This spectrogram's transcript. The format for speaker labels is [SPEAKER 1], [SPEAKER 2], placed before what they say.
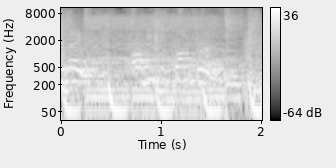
[SPEAKER 1] I'll be the
[SPEAKER 2] BT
